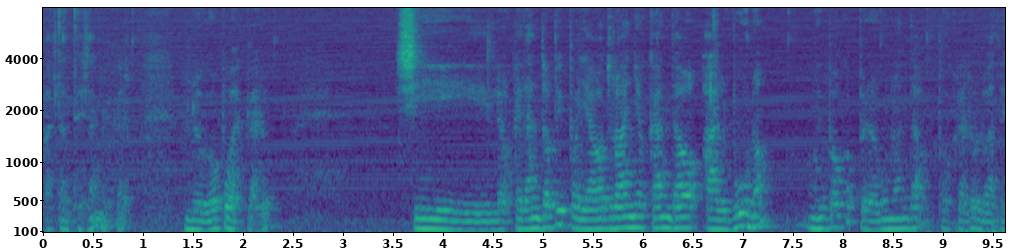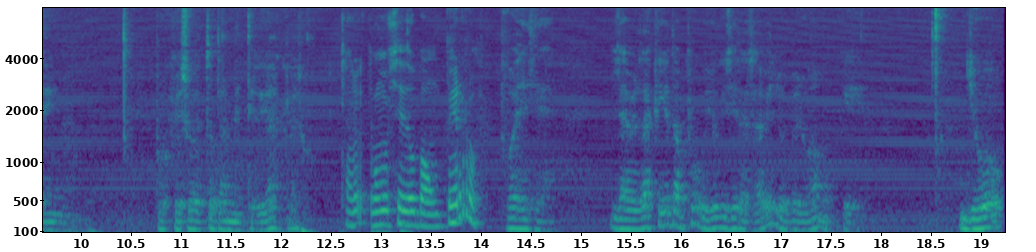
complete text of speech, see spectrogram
bastante sangre, claro. Luego, pues claro, si los que dan doping, pues ya otros años que han dado algunos, muy pocos, pero algunos han dado, pues claro, lo hacen porque eso es totalmente ilegal, claro. Claro, ¿cómo se dopa un perro? Pues la verdad es que yo tampoco, yo quisiera saberlo, pero vamos, que yo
